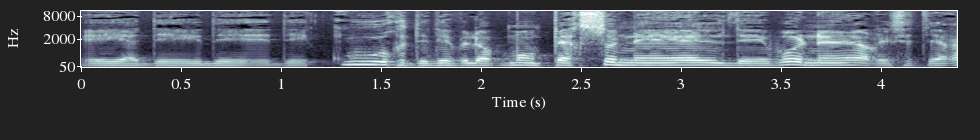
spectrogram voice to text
et il y a des, des, des, cours de développement personnel, des bonheurs, etc.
